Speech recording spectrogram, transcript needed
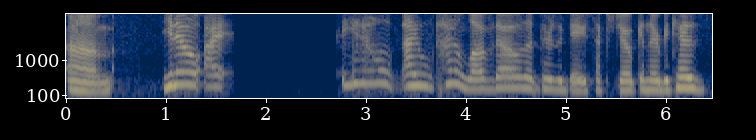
um, you know, I, you know, I kind of love though that there's a gay sex joke in there because,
